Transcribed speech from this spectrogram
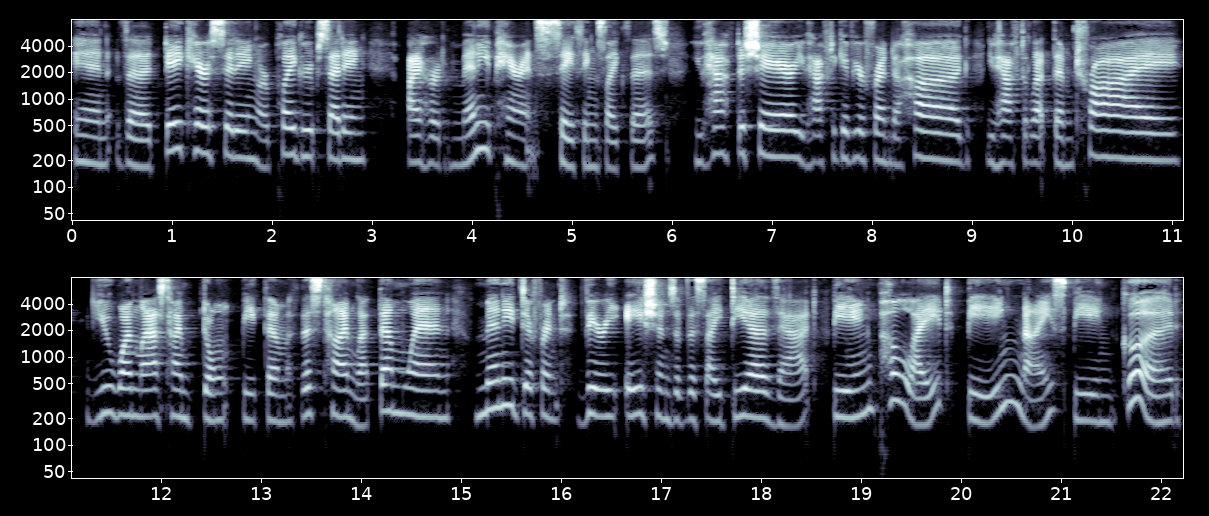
in the daycare setting or playgroup setting, I heard many parents say things like this. You have to share. You have to give your friend a hug. You have to let them try. You won last time. Don't beat them this time. Let them win. Many different variations of this idea that being polite, being nice, being good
